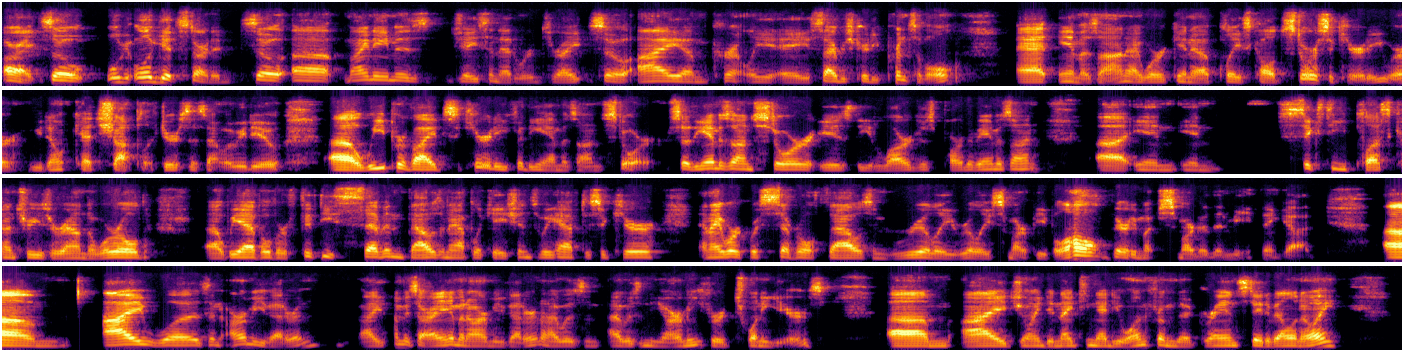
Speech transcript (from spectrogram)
All right, so we'll we'll get started. So uh, my name is Jason Edwards, right? So I am currently a cybersecurity principal at Amazon. I work in a place called Store Security, where we don't catch shoplifters. That's not what we do. Uh, we provide security for the Amazon store. So the Amazon store is the largest part of Amazon uh, in in 60 plus countries around the world. Uh, we have over 57,000 applications we have to secure, and I work with several thousand really, really smart people, all very much smarter than me, thank God. Um, I was an Army veteran. I, I'm sorry, I am an Army veteran. I was in, I was in the Army for 20 years. Um, I joined in 1991 from the grand state of Illinois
